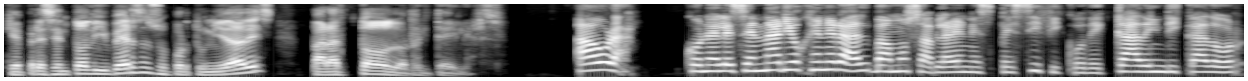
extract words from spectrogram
que presentó diversas oportunidades para todos los retailers. Ahora, con el escenario general vamos a hablar en específico de cada indicador,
